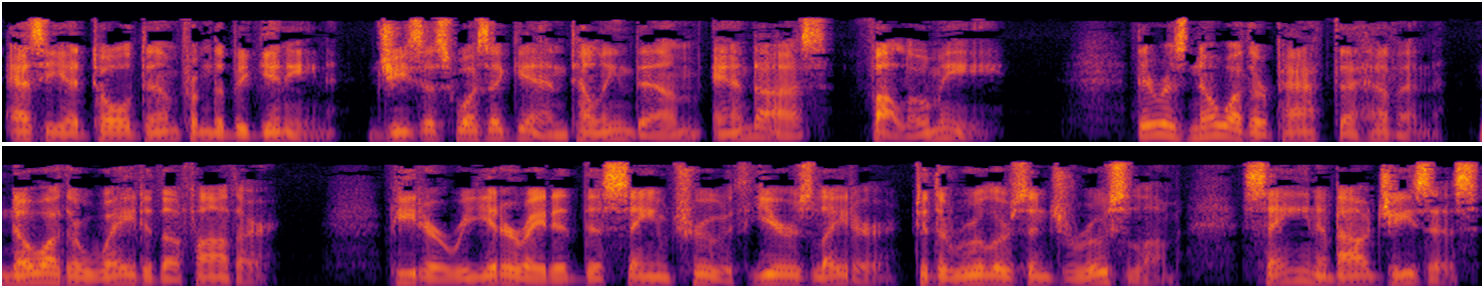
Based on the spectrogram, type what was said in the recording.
As he had told them from the beginning, Jesus was again telling them and us, follow me. There is no other path to heaven, no other way to the Father. Peter reiterated this same truth years later to the rulers in Jerusalem, saying about Jesus,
